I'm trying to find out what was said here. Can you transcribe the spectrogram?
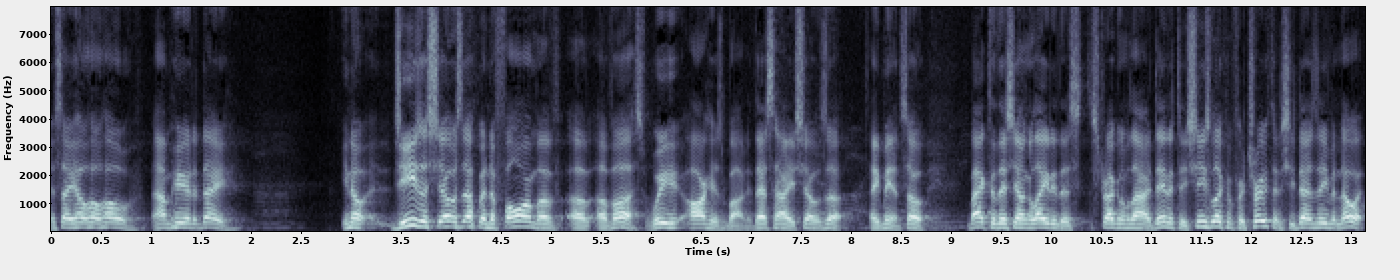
and say, ho, ho, ho, I'm here today. You know, Jesus shows up in the form of, of, of, us. We are his body. That's how he shows up. Amen. So, back to this young lady that's struggling with her identity. She's looking for truth and she doesn't even know it.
